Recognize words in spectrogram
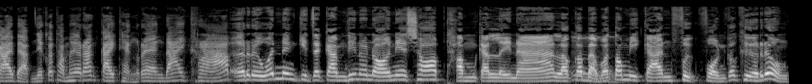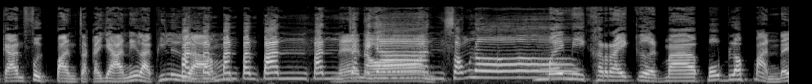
กายแบบเนี้ยก็ทำให้ร่างกายแข็งแรงได้ครับ หรือว่าหนึ่งกิจกรรมที่น้องๆเนี่ยชอบทำกันเลยนะแล้วก็แบบว่าต้องมีการฝึกฝนก็คือเรื่องของการฝึกปั่นจักรยานนี่แหละพี่เหลือปันปันมปันปันปันปันแน่นอนจักรยานสองล้อไม่มีใครเกิดมาปุ๊บแล้วปั่นได้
